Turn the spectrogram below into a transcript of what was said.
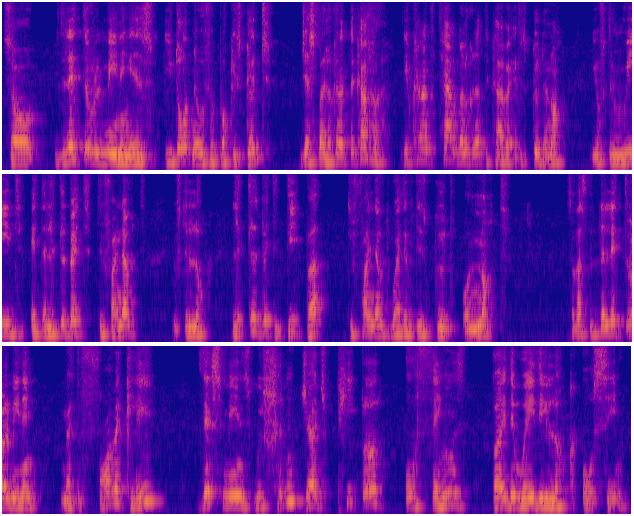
So the literal meaning is you don't know if a book is good just by looking at the cover. You can't tell by looking at the cover if it's good or not. You have to read it a little bit to find out. You have to look a little bit deeper to find out whether it is good or not. So that's the, the literal meaning. Metaphorically, this means we shouldn't judge people or things by the way they look or seem.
